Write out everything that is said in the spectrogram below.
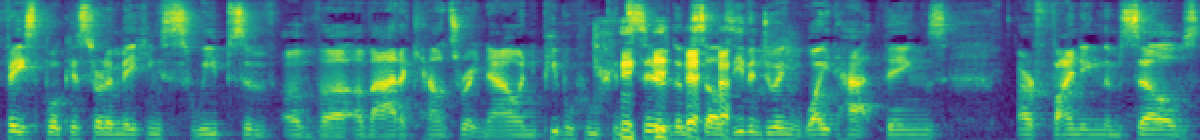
Facebook is sort of making sweeps of of, uh, of ad accounts right now, and people who consider themselves even doing white hat things are finding themselves,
